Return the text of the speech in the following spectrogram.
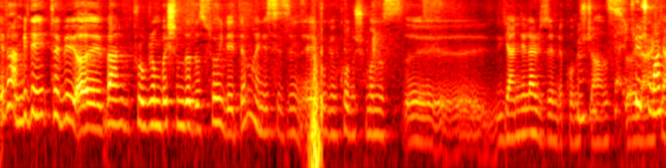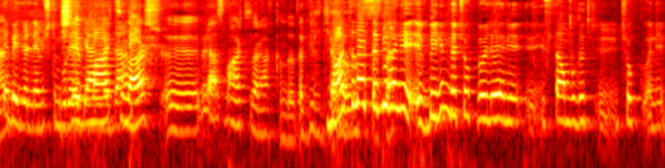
Efendim bir de tabii e, ben programın başında da söyledim. Hani sizin e, bugün konuşmanız e, yani neler üzerine konuşacağınızı 2-3 söylerken. madde belirlemiştim buraya İşte gelmeden. martılar, biraz martılar hakkında da bilgi Martılar tabii hani benim de çok böyle hani İstanbul'da çok hani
